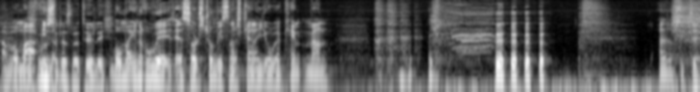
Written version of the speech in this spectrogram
Aber wo man, Ich wusste in, das natürlich. wo man in Ruhe ist, er sollst schon wissen als kleiner Yoga-Camp-Mann. also bitte.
